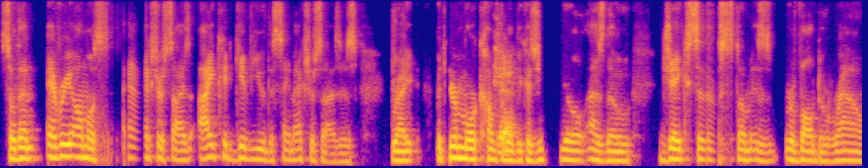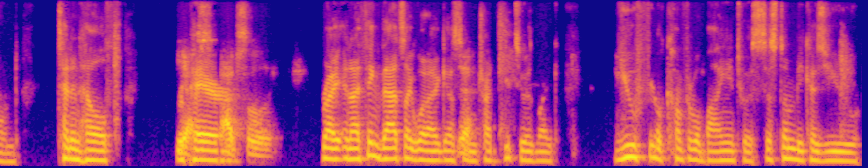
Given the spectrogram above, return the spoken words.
So then every almost exercise, I could give you the same exercises, right? But you're more comfortable Yeah. because you feel as though Jake's system is revolved around tendon health, repair, Yes, absolutely. right? And I think that's like what I guess Yeah. I'm trying to get to is like you feel comfortable buying into a system because you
